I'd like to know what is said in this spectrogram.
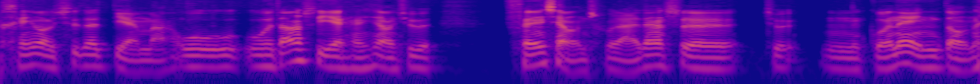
很有趣的点嘛。我我我当时也很想去。分享出来，但是就嗯，国内你懂的。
